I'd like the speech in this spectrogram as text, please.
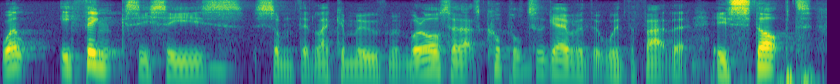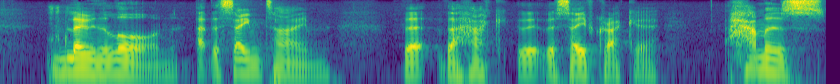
Well, he thinks he sees something like a movement, but also that's coupled together with the, with the fact that he's stopped mowing the lawn at the same time that the hack, the, the safecracker, hammers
